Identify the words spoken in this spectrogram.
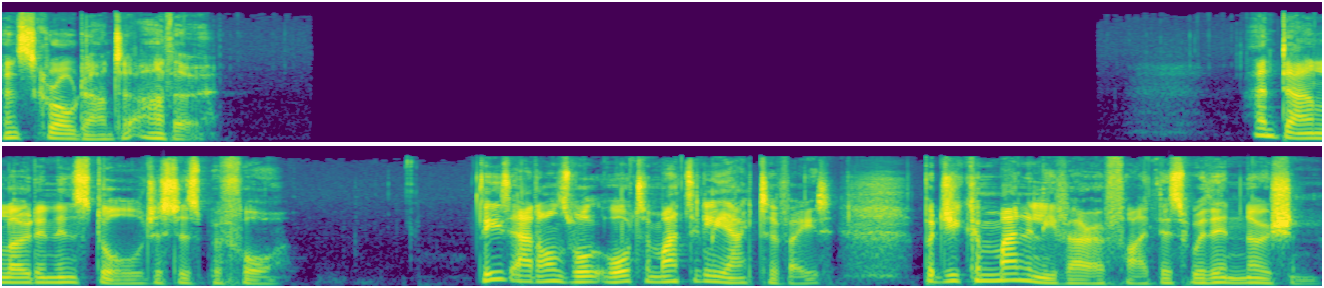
and scroll down to Other. And download and install just as before. These add-ons will automatically activate, but you can manually verify this within Notion.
